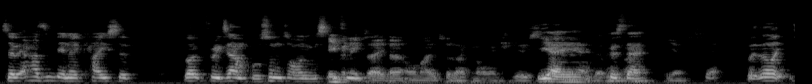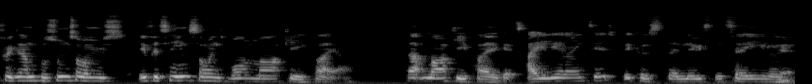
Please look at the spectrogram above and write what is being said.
So it hasn't been a case of, like for example, sometimes Even if they don't all know each other, they can all introduce. Yeah, yeah, because they're- Yeah. yeah. But like for example, sometimes if a team signs one marquee player, that marquee player gets alienated because they're new to the team and Yeah.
